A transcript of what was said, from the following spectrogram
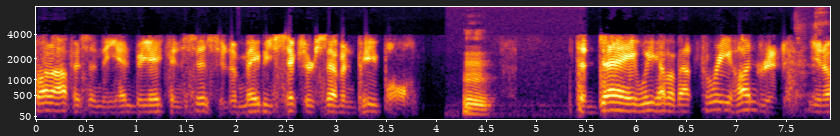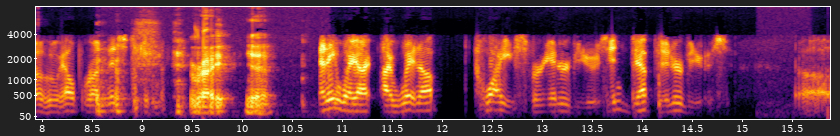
front office in the NBA consisted of maybe six or seven people. Hmm. Today, we have about 300, you know, who help run this team. right. Yeah anyway, I, I went up twice for interviews, in-depth interviews, uh,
